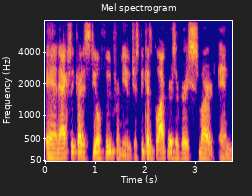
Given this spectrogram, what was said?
and actually try to steal food from you just because black bears are very smart and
